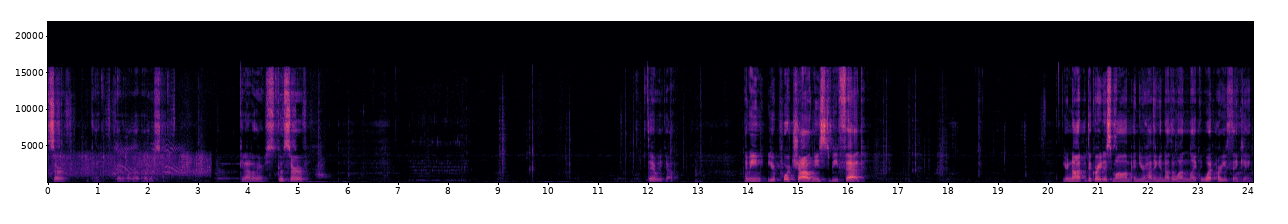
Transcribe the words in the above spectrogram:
Serve. Okay, forget all that other stuff. Get out of there. Go serve. There we go. I mean, your poor child needs to be fed. You're not the greatest mom and you're having another one. Like, what are you thinking?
